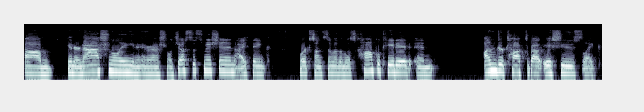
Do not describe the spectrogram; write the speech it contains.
Um, internationally, you know, International Justice Mission, I think works on some of the most complicated and under talked about issues like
